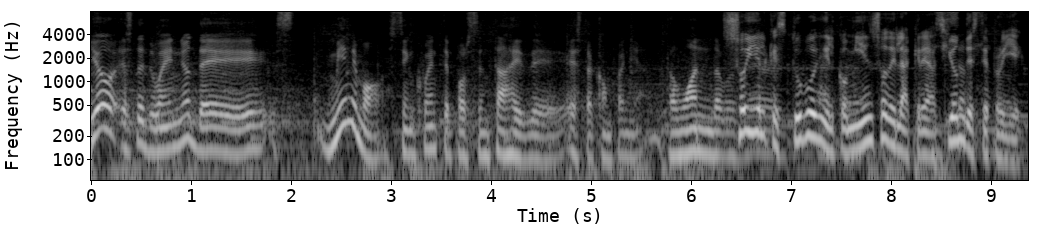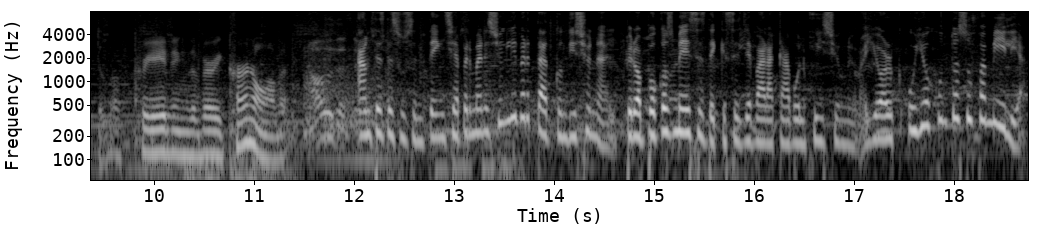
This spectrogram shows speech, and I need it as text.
Yo estoy dueño de mínimo 50% de esta compañía. Soy el que estuvo en el comienzo de la creación de este proyecto. Antes de su sentencia permaneció en libertad condicional, pero a pocos meses de que se llevara a cabo el juicio en Nueva York, huyó junto a su familia,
